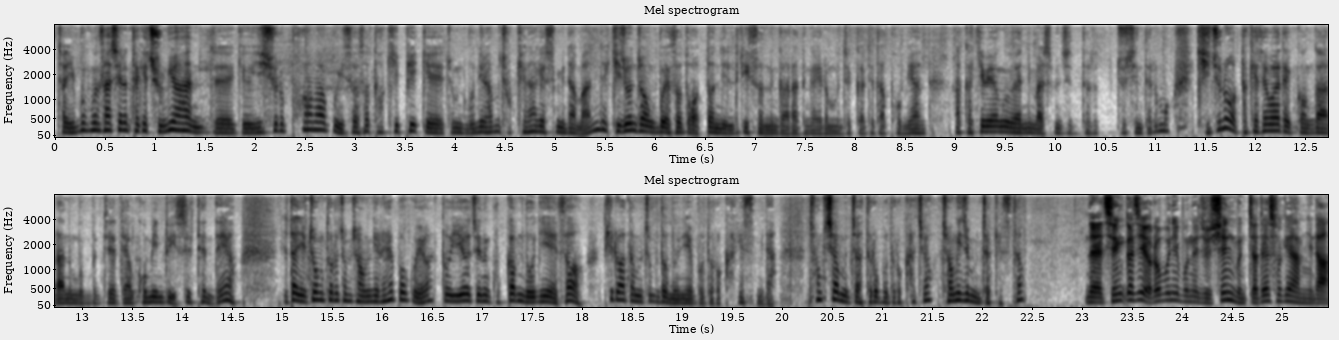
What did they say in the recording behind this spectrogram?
자, 이 부분 사실은 되게 중요한 이제 그 이슈를 포함하고 있어서 더 깊이 있게 좀 논의를 하면 좋긴 하겠습니다만, 이제 기존 정부에서도 어떤 일들이 있었는가라든가 이런 문제까지 다 보면 아까 김영우 의원님 말씀 주신 대로 뭐 기준을 어떻게 세워야 될 건가라는 문제에 대한 고민도 있을 텐데요. 일단 이 정도로 좀 정리를 해보고요. 또 이어지는 국감 논의에서 필요하다면 좀 더 논의해 보도록 하겠습니다. 청취자 문자 들어보도록 하죠. 정희진 문자 캐스터. 네, 지금까지 여러분이 보내주신 문자들 소개합니다.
